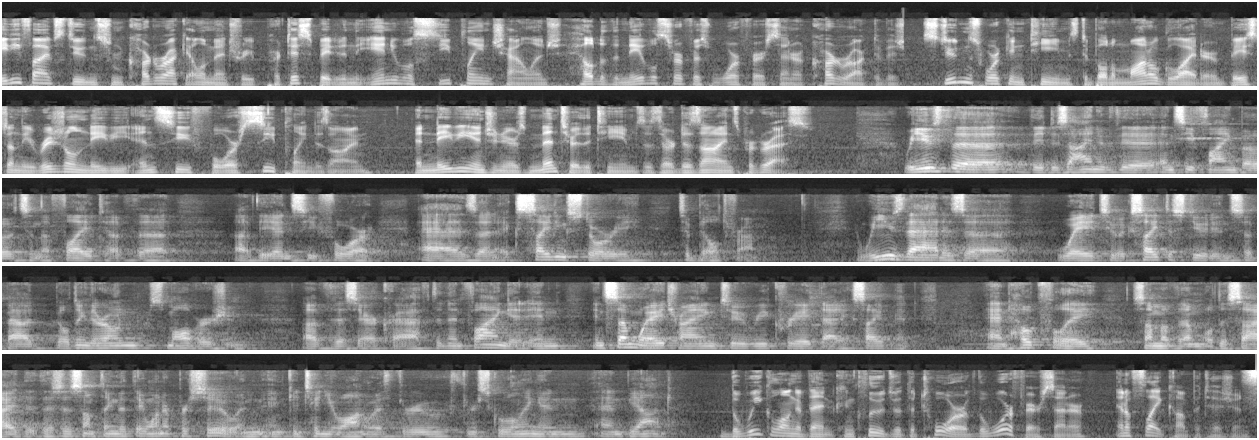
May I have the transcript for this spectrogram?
85 students from Carderock Elementary participated in the annual Seaplane Challenge held at the Naval Surface Warfare Center Carderock Division. Students work in teams to build a model glider based on the original Navy NC 4 seaplane design, and Navy engineers mentor the teams as their designs progress. We use the, the design of the NC flying boats and the flight of the, of the NC-4 as an exciting story to build from. And we use that as a way to excite the students about building their own small version of this aircraft and then flying it in, in some way trying to recreate that excitement. And hopefully some of them will decide that this is something that they want to pursue and, and continue on with through, through schooling and, and beyond. The week long event concludes with a tour of the Warfare Center and a flight competition.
